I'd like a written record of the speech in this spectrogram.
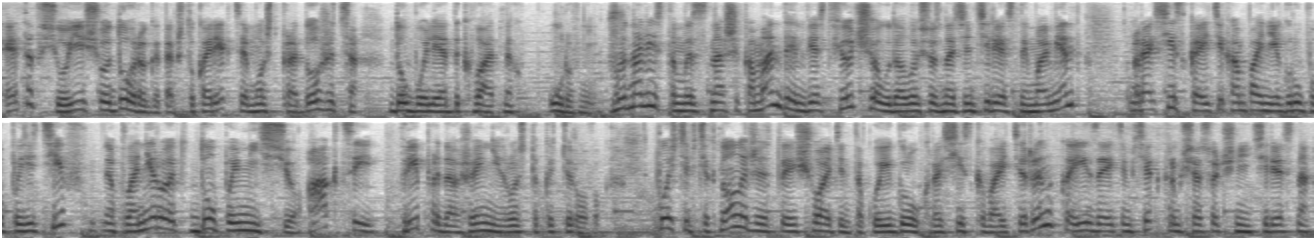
это все еще дорого, так что коррекция может продолжиться до более адекватных уровней. Журналистам из нашей команды Invest Future удалось узнать интересный момент. Российская IT-компания группа Позитив планирует доп. эмиссию акций при продолжении роста котировок. Positive Technology это еще один такой игрок российского IT-рынка, и за этим сектором сейчас очень интересно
